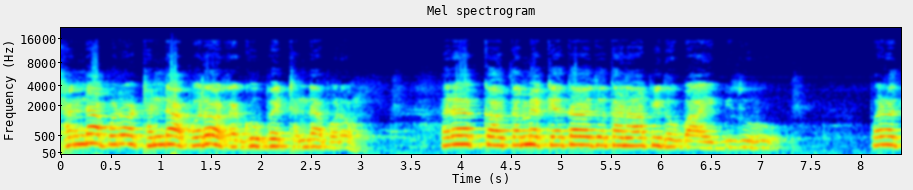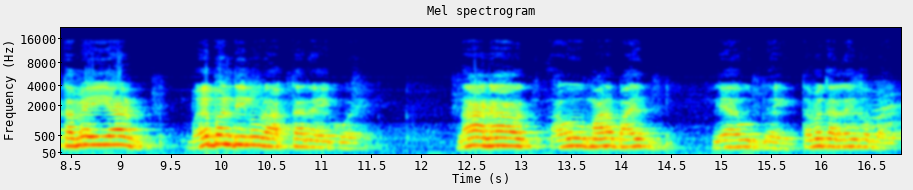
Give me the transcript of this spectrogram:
ઠંડા પડો ઠંડા પડો રઘુભાઈ ઠંડા પડો. અરે તમે કહેતા હોય તો તને આપી દઉં બાઈક બીજું હું. પણ તમે યાર ભયબંધીનું રાખતા નહીં કોઈ. ના ના આવું મારા બાઈક લે આવું જ નહીં. તમે તાર લઈ દો બાઈક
